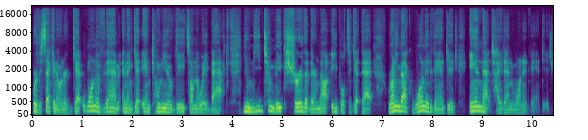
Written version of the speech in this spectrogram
or the second owner get one of them and then get Antonio Gates on the way back. You need to make sure that they're not able to get that running back one advantage and that tight end one advantage.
